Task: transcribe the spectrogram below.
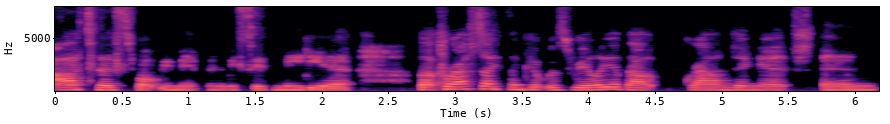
artist, what we meant when we said media. But for us, I think it was really about grounding it in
